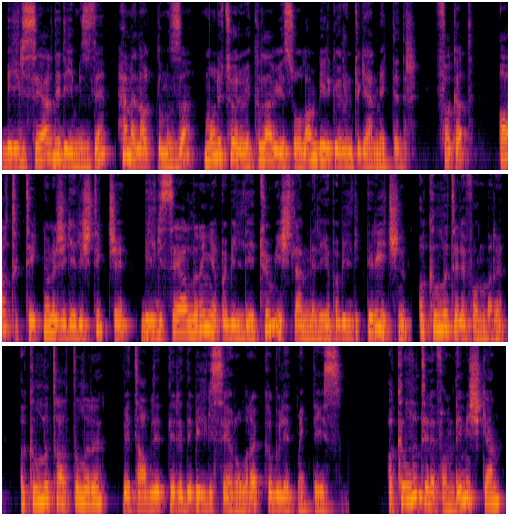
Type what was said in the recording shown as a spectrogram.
Bilgisayar dediğimizde hemen aklımıza monitör ve klavyesi olan bir görüntü gelmektedir. Fakat artık teknoloji geliştikçe bilgisayarların yapabildiği tüm işlemleri yapabildikleri için akıllı telefonları, akıllı tahtaları ve tabletleri de bilgisayar olarak kabul etmekteyiz. Akıllı telefon demişken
